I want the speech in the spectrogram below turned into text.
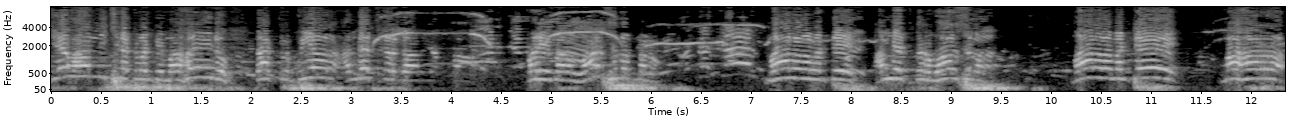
జీవాన్నిచ్చినటువంటి మహనీయుడు డాక్టర్ బిఆర్ అంబేద్కర్ గారు యొక్క మరి మన వారసులం మనం మానవం అంటే అంబేద్కర్ వారసులం. మానవం అంటే మహర్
